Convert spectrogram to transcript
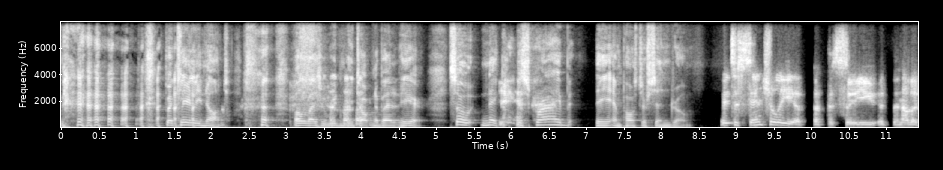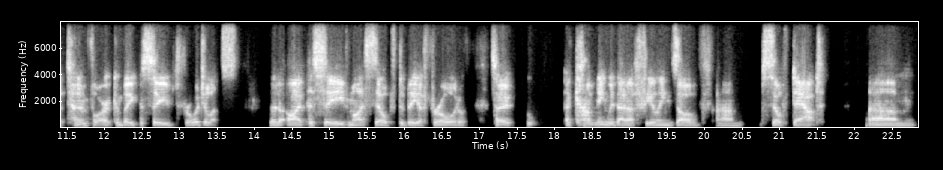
but clearly not. Otherwise, we wouldn't be talking about it here. So, Nick, yeah. describe the imposter syndrome. It's essentially a, a perceive another term for it can be perceived fraudulence. That I perceive myself to be a fraud. So accompanying with that are feelings of um, self doubt, um,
